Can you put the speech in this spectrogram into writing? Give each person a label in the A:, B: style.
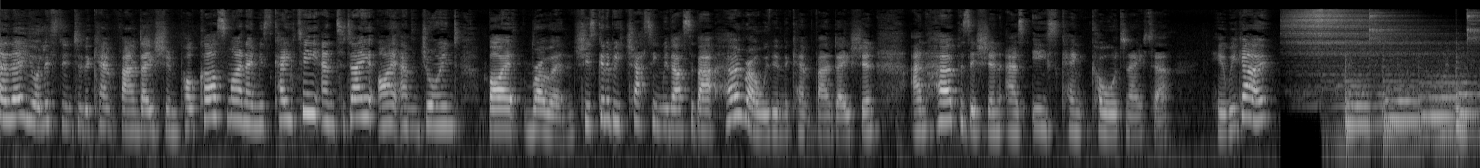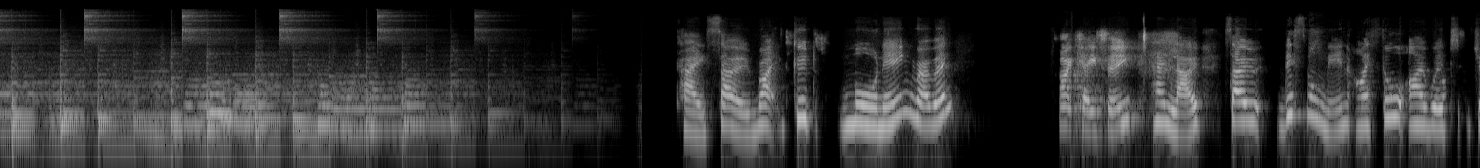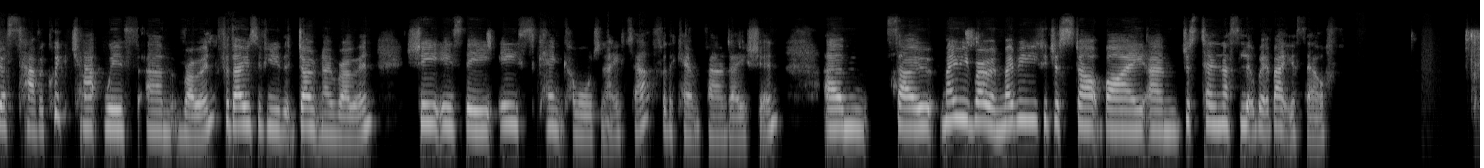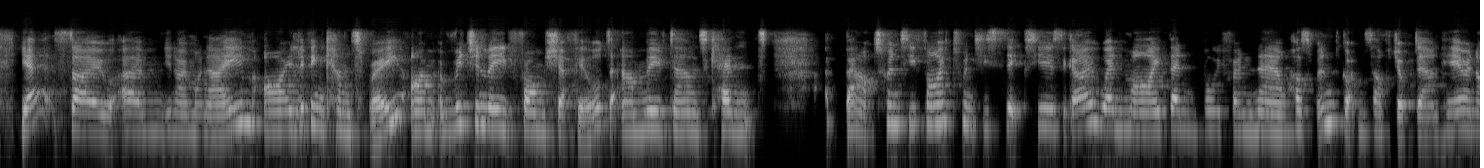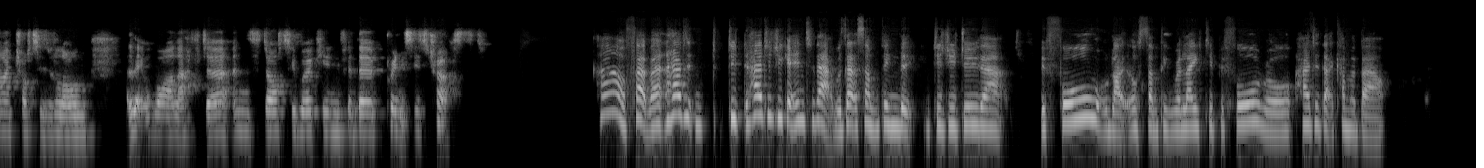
A: Hello there, you're listening to the Kent Foundation podcast. My name is Katie, and today I am joined by Rowan. She's going to be chatting with us about her role within the Kent Foundation and her position as East Kent Coordinator. Here we go. Okay, so right, good morning, Rowan.
B: Hi, Katie.
A: Hello. So this morning, I thought I would just have a quick chat with um, Rowan. For those of you that don't know Rowan, she is the East Kent coordinator for the Kent Foundation. Um, so maybe Rowan, maybe you could just start by um, just telling us a little bit about yourself.
B: Yeah, so um, you know my name. I live in Canterbury. I'm originally from Sheffield and moved down to Kent about 25, 26 years ago when my then boyfriend, now husband, got himself a job down here, and I trotted along a little while after and started working for the Prince's Trust.
A: Oh, fab! How did, did how did you get into that? Was that something that did you do that before, or like, or something related before, or how did that come about?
